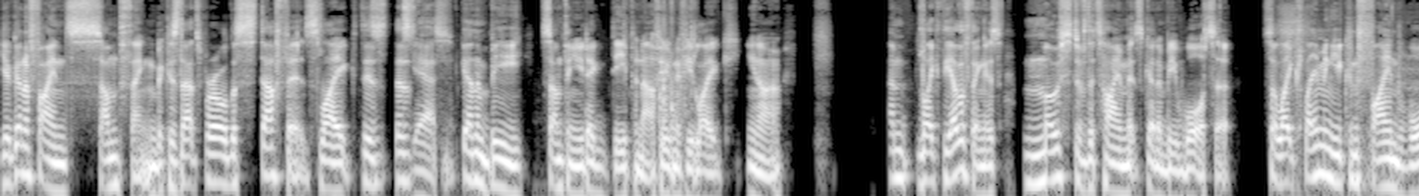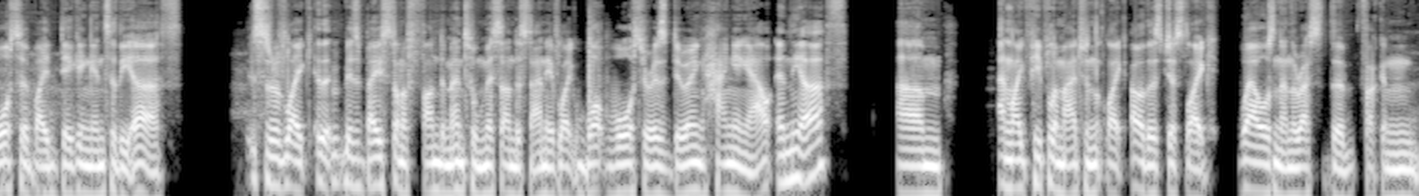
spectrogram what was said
you're gonna find something because that's where all the stuff is. Like there's there's yes. gonna be something you dig deep enough even if you like you know. And like the other thing is most of the time it's gonna be water. So like claiming you can find water by digging into the earth sort of like is based on a fundamental misunderstanding of like what water is doing hanging out in the earth. Um and like people imagine that like oh there's just like wells and then the rest of the fucking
